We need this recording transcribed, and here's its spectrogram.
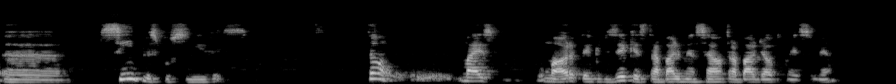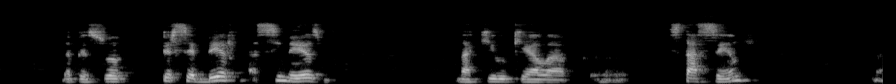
uh, simples possíveis, então, mas uma hora eu tenho que dizer que esse trabalho mensal é um trabalho de autoconhecimento, da pessoa perceber a si mesma naquilo que ela uh, está sendo. Né?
